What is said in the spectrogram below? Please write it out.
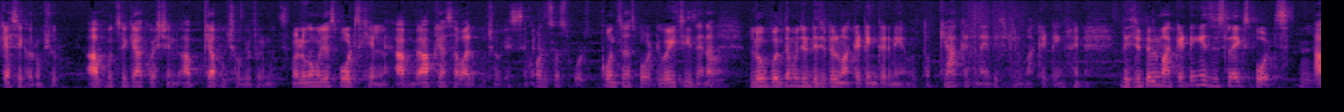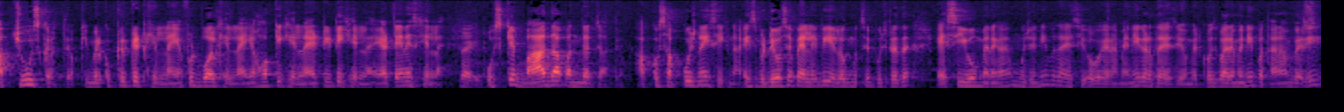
कैसे करूँ शुरू? आप मुझसे क्या क्वेश्चन आप क्या पूछोगे फिर मुझसे? बोलूँगा मुझे स्पोर्ट्स खेलना है। आप आप क्या सवाल पूछोगे इससे कौन सा स्पोर्ट्स कौन सा स्पोर्ट वही चीज़ है ना। लोग बोलते हैं मुझे डिजिटल मार्केटिंग करनी है। बोलते हो क्या करना है डिजिटल मार्केटिंग में? Digital marketing is just like sports आप चूज़ करते हो कि मेरे को क्रिकेट खेलना है या फुटबॉल खेलना है या हॉकी खेलना है टीटी खेलना है या टेनिस खेलना है। उसके बाद आप अंदर जाते हो। आपको सब कुछ नहीं सीखना। इस वीडियो से पहले भी ये लोग मुझसे पूछ रहे थे एस मैंने कहा मुझे नहीं पता एस वगैरह मैं नहीं करता एस मेरे को इस बारे में नहीं पता ना। वेरी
